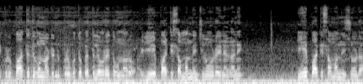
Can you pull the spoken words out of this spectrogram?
ఇప్పుడు బాధ్యతగా ఉన్నటువంటి ప్రభుత్వ పెద్దలు ఎవరైతే ఉన్నారో ఏ పార్టీ సంబంధించిన వాడైనా కానీ ఏ పార్టీ సంబంధించినోడా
